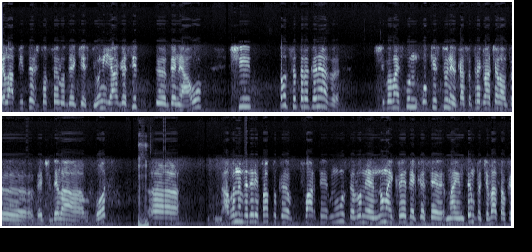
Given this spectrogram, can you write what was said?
delapidări și tot felul de chestiuni, i-a găsit uh, DNA-ul și tot se tărăgânează. Și vă mai spun o chestiune, ca să trec la cealaltă, deci de la vot, uh, având în vedere faptul că foarte multă lume nu mai crede că se mai întâmplă ceva sau că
